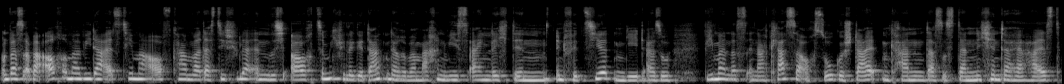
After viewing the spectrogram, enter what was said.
Und was aber auch immer wieder als Thema aufkam, war, dass die SchülerInnen sich auch ziemlich viele Gedanken darüber machen, wie es eigentlich den Infizierten geht. Also wie man das in der Klasse auch so gestalten kann, dass es dann nicht hinterher heißt,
